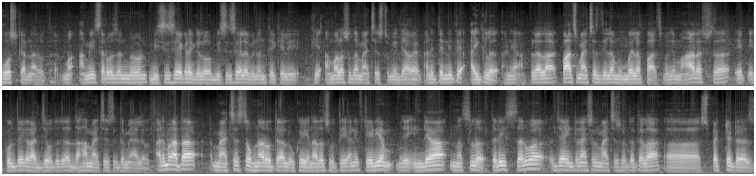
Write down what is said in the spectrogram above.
होस्ट करणार होतं. मग आम्ही सर्वजण मिळून बीसीसीआयकडे गेलो बीसीसीआयला विनंती केली की आम्हाला सुद्धा मॅचेस तुम्ही द्याव्यात. आणि त्यांनी ते ऐकलं आणि आपल्याला पाच मॅचेस दिल्या मुंबईला पाच. म्हणजे महाराष्ट्र एक एकुलतं एक राज्य होतं त्याला दहा मॅचेस तिथे मिळाल्या होत्या आणि मग आता मॅचेस तर होणार होत्या लोक येणारच होती. आणि स्टेडियम म्हणजे इंडिया नसलं तरी सर्व ज्या इंटरनॅशनल मॅचेस होत्या त्याला स्पेक्टेटर्स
